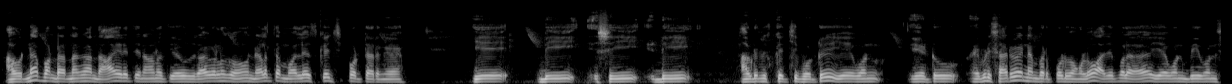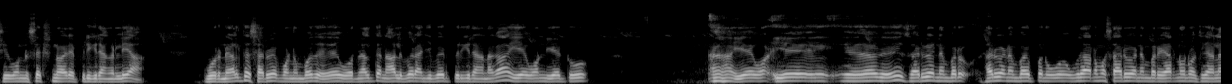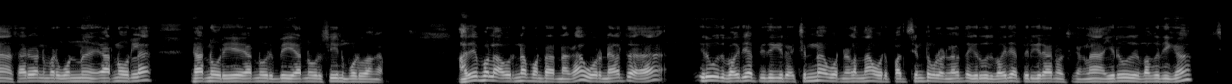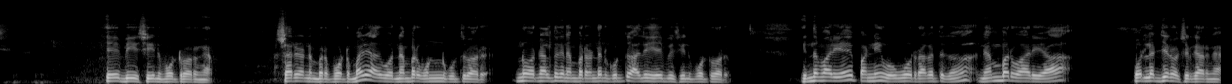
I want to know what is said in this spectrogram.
அவர் என்ன பண்ணுறாருனாக்கா அந்த ஆயிரத்தி நானூற்றி எழுபது ரூபாய்களுக்கும் நிலத்தை முதல்ல ஸ்கெட்ச் போட்டாருங்க. ஏ பி சி டி அப்படின்னு ஸ்கெட்ச் போட்டு ஏ ஒன் ஏ டூ எப்படி சர்வே நம்பர் போடுவாங்களோ அதே போல் A one B one C one section வரைய பிரிக்கிறாங்க இல்லையா? ஒரு நிலத்தை சர்வே பண்ணும்போது ஒரு நிலத்தை நாலு பேர் அஞ்சு பேர் பிரிக்கிறாங்கனாக்கா A one A two A one A ஏதாவது சர்வே நம்பர் சர்வே நம்பர் இப்போ உதாரணமாக சர்வே நம்பர் இரநூறுன்னு வச்சுக்கோங்களேன். சர்வே நம்பர் ஒன்று இரநூறுல இரநூறு ஏ இரநூறு பி இரநூறு சின்னு போடுவாங்க. அதே போல் அவர் என்ன பண்ணுறாருனாக்கா ஒரு நிலத்தை இருபது பகுதியாக பிரிக்கிற சின்ன ஒரு நிலம் தான் ஒரு பத்து சென்ட் உள்ள நிலத்தை இருபது பகுதியாக பிரிக்கிறாருன்னு வச்சுக்கோங்களேன். இருபது பகுதிக்கும் ஏபிசின்னு போட்டுருவாருங்க. சர்வே நம்பர் போட்ட மாதிரி அது ஒரு நம்பர் ஒன்று கொடுத்துருவாரு. இன்னொரு நிலத்துக்கு நம்பர் ரெண்டுன்னு கொடுத்து அதையும் ஏபிசின்னு போட்டுருவார். இந்த மாதிரியே பண்ணி ஒவ்வொரு ரகத்துக்கும் நம்பர் வாரியாக ஒரு லெட்ஜர் வச்சுருக்காருங்க.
